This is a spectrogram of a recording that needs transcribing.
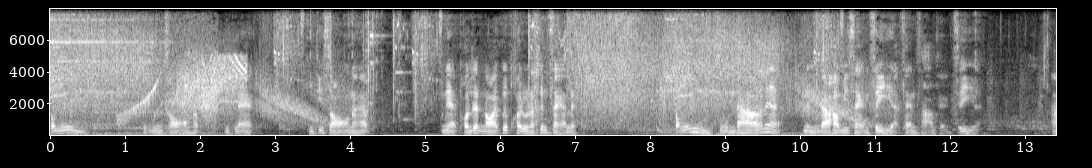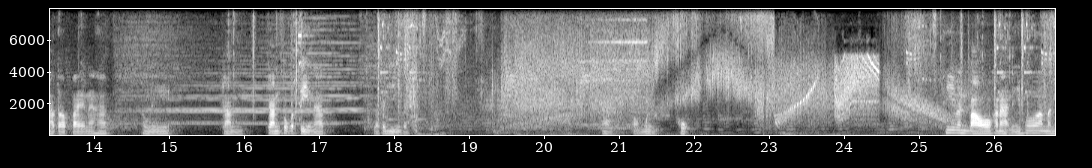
ตุ้มเจ็ดหมื่นสองครับฮิตแรกฮิตที่สองนะครับ เนี่ยพอเลือดน้อยปุ๊บคอยดูนะขึ้นแสนเลยตุ้มศูนย์ดาวแล้วเนี่ยหนึ่งดาวมีแสนสี่อะแสนสามแสนสี่อะอ่าต่อไปนะครับ ตรงนี้กันกันปกตินะครับ แล้วก็ยิงไป อ่าสองหมื่นหกที่มันเบาขนาดนี้เพราะว่ามัน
